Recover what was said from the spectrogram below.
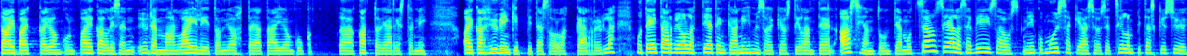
tai vaikka jonkun paikallisen yhden maan lajiliiton johtaja tai jonkun kattojärjestön, niin aika hyvinkin pitäisi olla kärryllä. Mutta ei tarvi olla tietenkään ihmisoikeustilanteen asiantuntija, mutta se on siellä se viisaus, niin kuin muissakin asioissa, että silloin pitäisi kysyä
